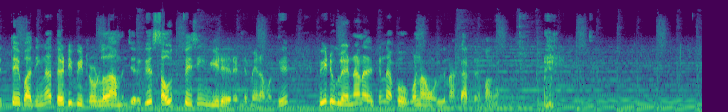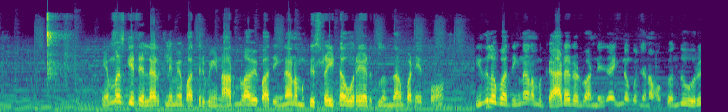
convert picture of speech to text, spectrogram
வித்தே பார்த்தீங்கன்னா தேர்ட்டி ஃபீட் ரோடில் தான் அமைஞ்சிருக்கு. சவுத் ஃபேஸிங் வீடு ரெண்டுமே நமக்கு. வீட்டுக்குள்ளே என்னென்ன இருக்குன்னு அப்போ ஒவ்வொன்றா உங்களுக்கு நான் காட்டுறேன். வாங்க. எம்எஸ் கேட் எல்லா இடத்துலையுமே பார்த்துருப்பீங்க. நார்மலாகவே பார்த்தீங்கன்னா நமக்கு ஸ்ட்ரைட்டாக ஒரே இடத்துல இருந்து தான் பண்ணியிருப்போம் இதில் பார்த்தீங்கன்னா நமக்கு ஆடட் அட்வான்டேஜாக இன்னும் கொஞ்சம் நமக்கு வந்து ஒரு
